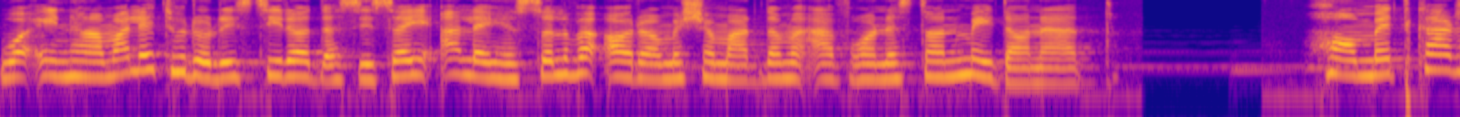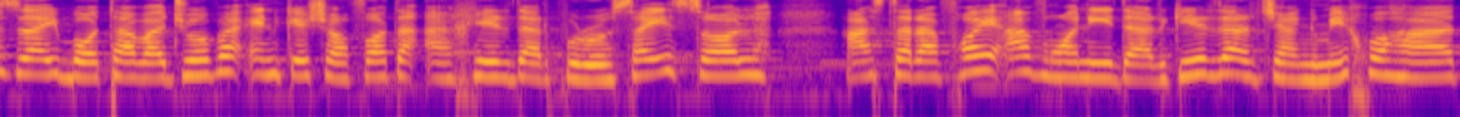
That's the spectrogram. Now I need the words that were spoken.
و این حمل تروریستی را دسیسه علیه صلح و آرامش مردم افغانستان می داند. حامد کرزی با توجه به انکشافات اخیر در پروسه صلح از طرفهای افغانی درگیر در جنگ می خواهد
